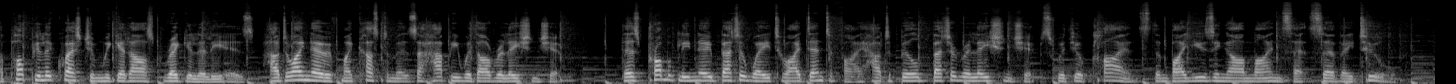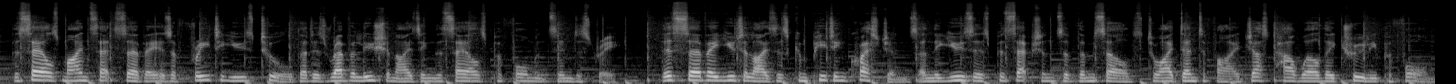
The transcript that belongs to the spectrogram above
A popular question we get asked regularly is How do I know if my customers are happy with our relationship? There's probably no better way to identify how to build better relationships with your clients than by using our Mindset Survey tool. The Sales Mindset Survey is a free to use tool that is revolutionizing the sales performance industry. This survey utilizes competing questions and the user's perceptions of themselves to identify just how well they truly perform.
